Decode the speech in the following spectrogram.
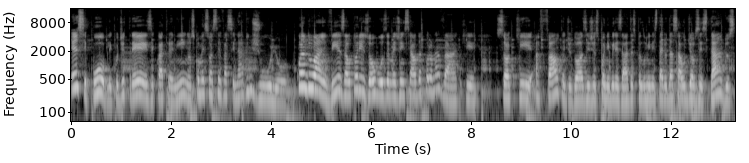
Esse público de 3 e 4 aninhos começou a ser vacinado em julho, quando a Anvisa autorizou o uso emergencial da Coronavac. Só que a falta de doses disponibilizadas pelo Ministério da Saúde aos estados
